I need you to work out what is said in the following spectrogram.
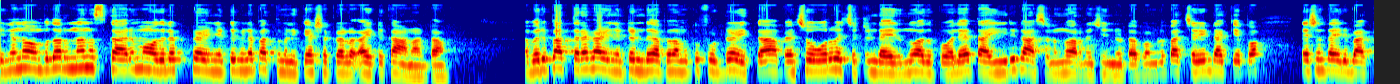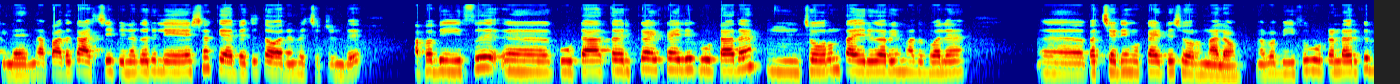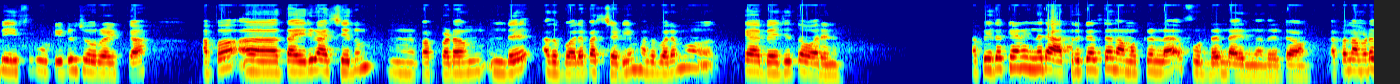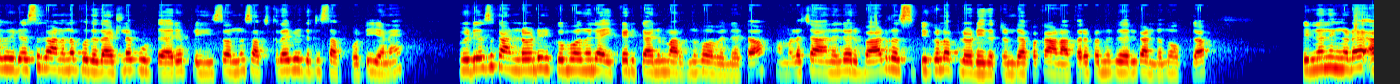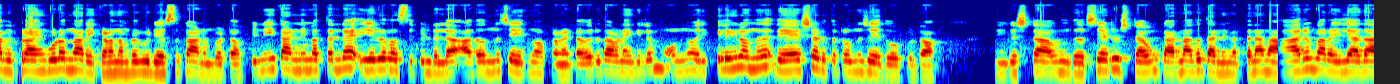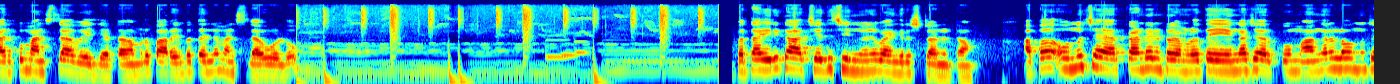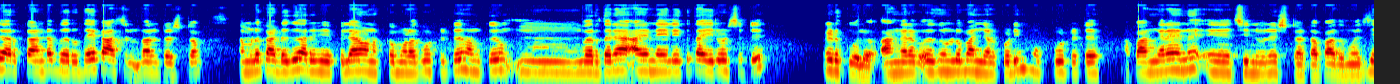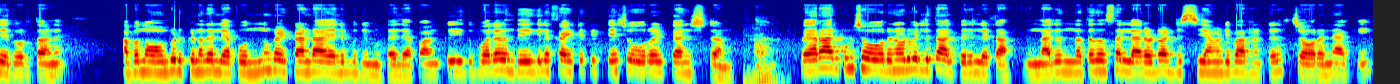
പിന്നെ നോമ്പ് തുറന്ന് നിസ്കാരം മോതിലൊക്കെ കഴിഞ്ഞിട്ട് പിന്നെ പത്ത് മണിക്ക് ശേഷമൊക്കെ ആയിട്ട് കാണാം കേട്ടോ. അപ്പൊ ഒരു പത്തര കഴിഞ്ഞിട്ടുണ്ട്. അപ്പോൾ നമുക്ക് ഫുഡ് കഴിക്കാം. അപ്പൊ ചോറ് വെച്ചിട്ടുണ്ടായിരുന്നു. അതുപോലെ തൈര് കാച്ചണം എന്ന് പറഞ്ഞു ചിന്നുട്ടോ അപ്പോൾ നമ്മൾ പച്ചടി ഉണ്ടാക്കിയപ്പോൾ ലേശം തൈര് ബാക്കി ഉണ്ടായിരുന്നു അപ്പൊ അത് കാച്ചി പിന്നെ അതൊരു ലേശം കേബേജ് തോരൻ വെച്ചിട്ടുണ്ട്. അപ്പോൾ ബീഫ് കൂട്ടാത്തവർക്ക് അതിൽ കൂട്ടാതെ ചോറും തൈര് കറിയും അതുപോലെ പച്ചടിയും ഒക്കെ ആയിട്ട് ചോറുണ്ണാലോ. അപ്പൊ ബീഫ് കൂട്ടേണ്ടവർക്ക് ബീഫ് കൂട്ടിയിട്ടും ചോറ് കഴിക്കാം. അപ്പോൾ തൈര് കാച്ചിയതും പപ്പടം ഉണ്ട് അതുപോലെ പച്ചടിയും അതുപോലെ ക്യാബേജ് തോരനും. അപ്പോൾ ഇതൊക്കെയാണ് ഇന്ന് രാത്രിക്കാലത്തെ നമുക്കുള്ള ഫുഡ് ഉണ്ടായിരുന്നത് കേട്ടോ. അപ്പോൾ നമ്മുടെ വീഡിയോസ് കാണുന്ന പുതുതായിട്ടുള്ള കൂട്ടുകാർ പ്ലീസ് ഒന്ന് സബ്സ്ക്രൈബ് ചെയ്തിട്ട് സപ്പോർട്ട് ചെയ്യണേ. വീഡിയോസ് കണ്ടുകൊണ്ടിരിക്കുമ്പോൾ ഒന്ന് ലൈക്ക് അടിക്കാനും മറന്നു പോവല്ലോ കേട്ടോ. നമ്മളെ ചാനലിൽ ഒരുപാട് റെസിപ്പികൾ അപ്ലോഡ് ചെയ്തിട്ടുണ്ട്. അപ്പോൾ കാണാത്തവരൊക്കെ ഒന്ന് കയറി കണ്ടു നോക്കുക. പിന്നെ നിങ്ങളുടെ അഭിപ്രായം കൂടെ ഒന്ന് അറിയിക്കണം നമ്മുടെ വീഡിയോസ് കാണുമ്പോൾ കേട്ടോ പിന്നെ ഈ തണ്ണിമത്തന്റെ ഈ ഒരു റെസിപ്പി ഉണ്ടല്ലോ അതൊന്ന് ചെയ്ത് നോക്കണം കേട്ടോ ഒരു തവണയെങ്കിലും ഒന്ന് ഒരിക്കലെങ്കിലും ഒന്ന് ലേശം എടുത്തിട്ട് ഒന്ന് ചെയ്ത് നോക്കൂ കേട്ടോ നിങ്ങൾക്ക് ഇഷ്ടാവും തീർച്ചയായിട്ടും ഇഷ്ടാവും. കാരണം അത് തണ്ണിമത്തനാന്ന് ആരും പറയില്ല അത് ആർക്കും മനസ്സിലാവുകയില്ല കേട്ടോ നമ്മൾ പറയുമ്പോൾ തന്നെ മനസ്സിലാവുള്ളൂ. അപ്പം തൈര് കാച്ചിയത് ചിന്നുവിന് ഭയങ്കര ഇഷ്ടമാണ് കേട്ടോ അപ്പൊ ഒന്നും ചേർക്കാണ്ട് കേട്ടോ നമ്മൾ തേങ്ങ ചേർക്കും അങ്ങനെയുള്ള ഒന്നും ചേർക്കാണ്ട് വെറുതെ കാച്ചുന്നതാണ് കേട്ടോ ഇഷ്ടം. നമ്മൾ കടുക് കറിവേപ്പില ഉണക്കമുളക് ഇട്ടിട്ട് നമുക്ക് വെറുതെ എണ്ണയിലേക്ക് തൈര് ഒഴിച്ചിട്ട് എടുക്കുമല്ലോ അങ്ങനെ ഇതിനുള്ള മഞ്ഞൾപ്പൊടിയും ഉപ്പും ഇട്ടിട്ട്. അപ്പൊ അങ്ങനെയാണ് ചിന്നുവിന് ഇഷ്ടം കേട്ടോ അപ്പൊ അതുമാതിരി ചെയ്ത് കൊടുത്താണ്. അപ്പൊ നോമ്പ് എടുക്കണതല്ലേ അപ്പൊ ഒന്നും കഴിക്കാണ്ടായാലും ബുദ്ധിമുട്ടല്ലേ. അപ്പൊ അവനക്ക് ഇതുപോലെ എന്തെങ്കിലുമൊക്കെ ആയിട്ട് കിട്ടിയ ചോറ് കഴിക്കാൻ ഇഷ്ടമാണ് വേറെ ആർക്കും ചോറിനോട് വലിയ താല്പര്യമില്ല കേട്ടാ എന്നാലും ഇന്നത്തെ ദിവസം എല്ലാവരോടും അഡ്ജസ്റ്റ് ചെയ്യാൻ വേണ്ടി പറഞ്ഞിട്ട് ചോറ് തന്നെ ആക്കി.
